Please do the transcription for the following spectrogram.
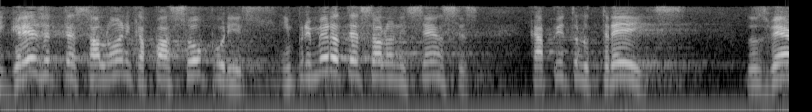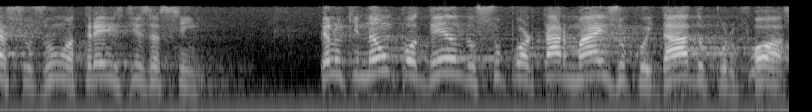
igreja de Tessalônica passou por isso. Em 1 Tessalonicenses, capítulo 3, dos versos 1 a 3, diz assim: Pelo que não podendo suportar mais o cuidado por vós,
